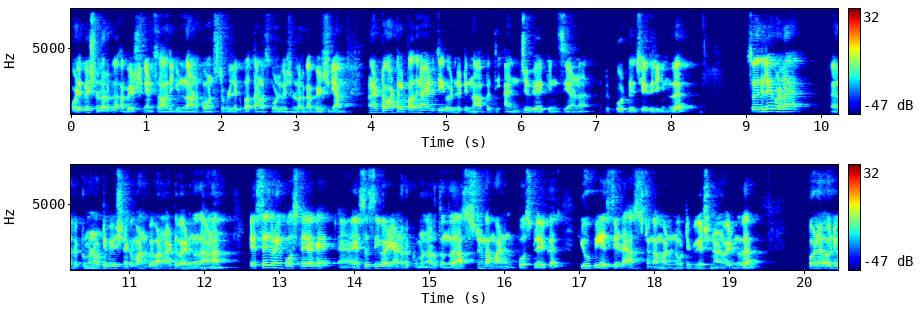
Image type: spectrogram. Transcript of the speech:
ക്വാളിഫിക്കേഷൻ ഉള്ളവർക്ക് അപേക്ഷിക്കാൻ സാധിക്കുന്നതാണ്. കോൺസ്റ്റബിളിലേക്ക് പത്താം ക്ലാസ് ക്വാളിഫിക്കേഷൻ ഉള്ളവർക്ക് അപേക്ഷിക്കാം. അങ്ങനെ ടോട്ടൽ പതിനായിരത്തി ഒരുന്നൂറ്റി നാൽപ്പത്തി അഞ്ച് വേക്കൻസിയാണ് റിപ്പോർട്ട് ചെയ്തിരിക്കുന്നത്. സോ ഇതിലേക്കുള്ള റിക്രൂട്ട്മെന്റ് നോട്ടിഫിക്കേഷനൊക്കെ വൺ ബൈ വൺ ആയിട്ട് വരുന്നതാണ്. എസ് ഐ തുടങ്ങിയ പോസ്റ്റിലേക്കൊക്കെ എസ് എസ് സി വഴിയാണ് റിക്രൂട്ട്മെന്റ് നടത്തുന്നത്. അസിസ്റ്റന്റ് കമാൻഡ് പോസ്റ്റിലേക്ക് യു പി എസ് സിയുടെ അസിസ്റ്റന്റ് കമാൻഡ് നോട്ടിഫിക്കേഷൻ ആണ് വരുന്നത്. ഇപ്പോൾ ഒരു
